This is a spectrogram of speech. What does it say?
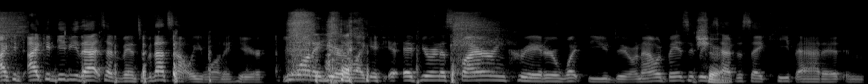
I could I could give you that type of answer, but that's not what you want to hear. You want to hear like if if you're an aspiring creator, what do you do? And I would basically Sure. just have to say, keep at it and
